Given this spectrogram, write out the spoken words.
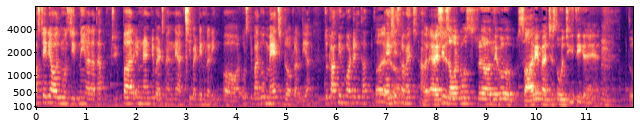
ऑस्ट्रेलिया ऑलमोस्ट जीतने ही वाला था पर इंग्लैंड के बैट्समैन ने अच्छी बैटिंग करी और उसके बाद वो मैच ड्रॉ कर दिया जो काफ़ी इंपॉर्टेंट था। एशिज का मैच हाँ। पर एशिज ऑलमोस्ट देखो सारे मैचेस तो वो जीत ही गए हैं। हम्म। तो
